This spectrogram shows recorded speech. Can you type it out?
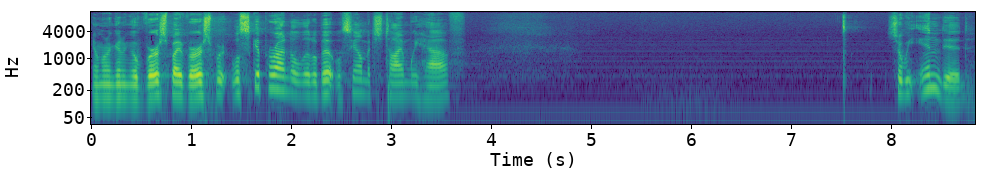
and we're going to go verse by verse. we will skip around a little bit. We'll see how much time we have. So we ended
